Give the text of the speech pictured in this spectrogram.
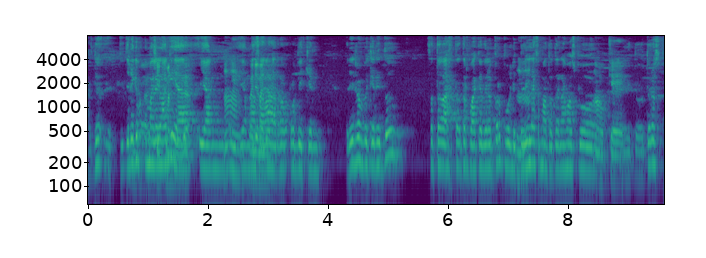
itu, jadi ke- kembali lagi ya yang yang lanjut, masalah Ro- Robbie Keane. Jadi Robbie Keane itu setelah tak terpakai di Liverpool dibelilah sama Tottenham Hotspur. Oke. Gitu. Terus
